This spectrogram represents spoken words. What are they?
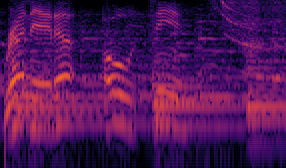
Run it up, old 10.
